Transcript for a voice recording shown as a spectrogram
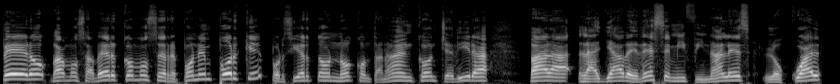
pero vamos a ver cómo se reponen porque, por cierto, no contarán con Chedira para la llave de semifinales, lo cual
